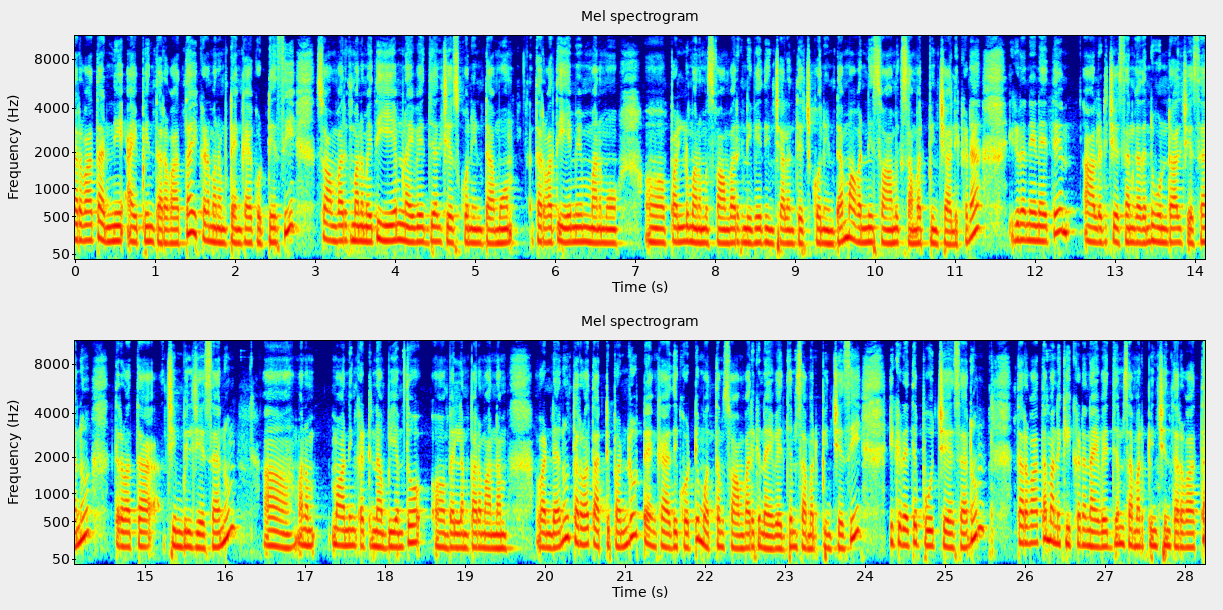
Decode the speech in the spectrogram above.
తర్వాత అన్నీ అయిపోయిన తర్వాత ఇక్కడ మనం టెంకాయ కొట్టేసి స్వామివారికి మనమైతే ఏం నైవేద్యాలు చేసుకొని ఉంటామో తర్వాత ఏమేమి మనము పళ్ళు మనము స్వామివారికి నివేదించాలని తెచ్చుకొని ఉంటాము అవన్నీ స్వామికి సమర్పించాలి ఇక్కడ. ఇక్కడ నేనైతే ఆల్రెడీ చేశాను కదండి ఉండ్రాలు చేశాను తర్వాత చింబిల్ చేశాను. మనం మార్నింగ్ కట్టిన బియ్యంతో బెల్లం పరమాన్నం వండాను. తర్వాత అట్టిపండ్లు టెంకాయ అది కొట్టి మొత్తం స్వామివారికి నైవేద్యం సమర్పించేసి ఇక్కడైతే పూజ చేశాను. తర్వాత మనకి ఇక్కడ నైవేద్యం సమర్పించిన తర్వాత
